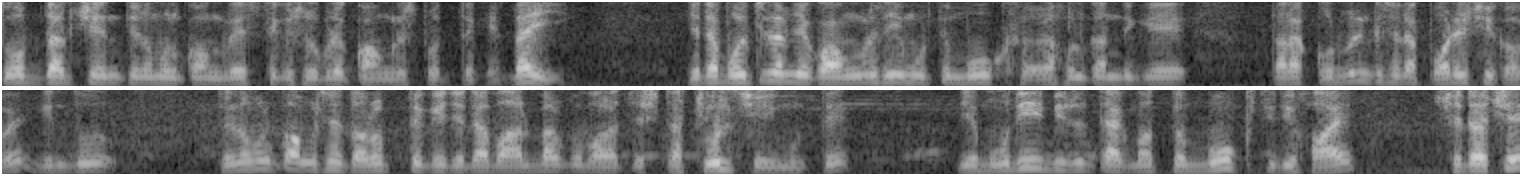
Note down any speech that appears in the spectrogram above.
তোপ দাগছেন তৃণমূল কংগ্রেস থেকে শুরু করে কংগ্রেস প্রত্যেকে। তাই যেটা বলছিলাম যে কংগ্রেস এই মুহূর্তে মুখ রাহুল গান্ধীকে তারা করবেন কি সেটা পরে ঠিক হবে। কিন্তু তৃণমূল কংগ্রেসের তরফ থেকে যেটা বারবার বলার চেষ্টা চলছে এই মুহূর্তে, যে মোদির বিরুদ্ধে একমাত্র মুখ যদি হয়, সেটা হচ্ছে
